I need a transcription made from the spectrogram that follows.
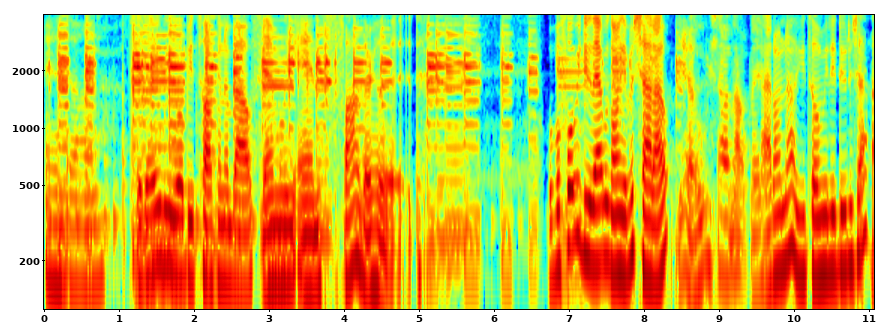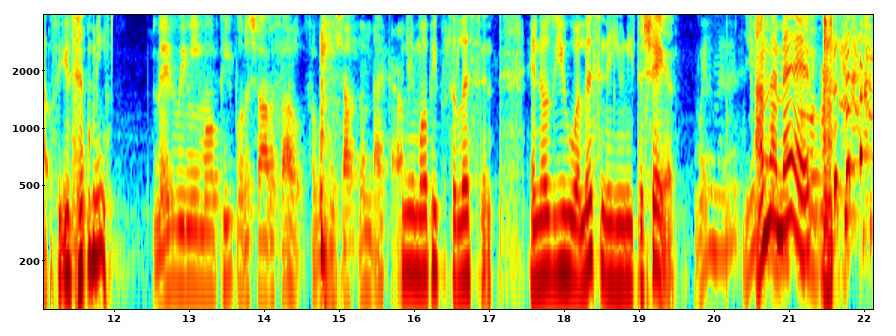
and um, today we will be talking about family and fatherhood. But before we do that, we're gonna give a shout out. Yeah, who we shouting out, babe? I don't know. You told me to do the shout out, so you tell me. Maybe we need more people to shout us out so we can shout them back out. We need more people to listen. And those of you who are listening, you need to share. Wait a minute. I'm gotta not be so mad.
